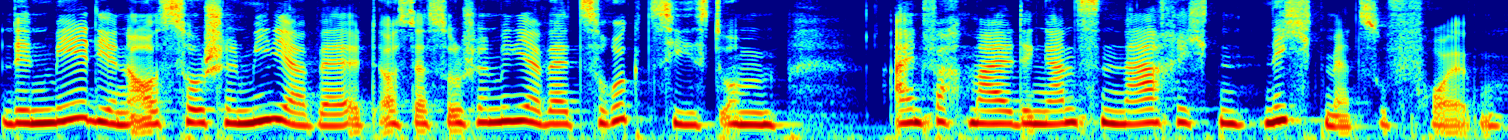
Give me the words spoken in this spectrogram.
den Medien, aus Social Media Welt, aus der Social Media Welt zurückziehst, um einfach mal den ganzen Nachrichten nicht mehr zu folgen.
